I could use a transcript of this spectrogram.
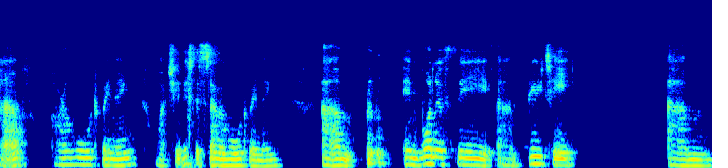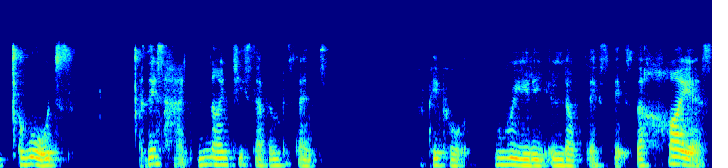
have our award winning, well, actually this is so award winning, um, in one of the uh, beauty um, awards, this had 97% of people really love this. It's the highest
